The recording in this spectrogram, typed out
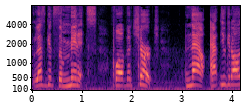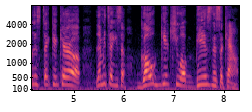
let's get some minutes for the church. Now, after you get all this taken care of, let me tell you something. Go get you a business account.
